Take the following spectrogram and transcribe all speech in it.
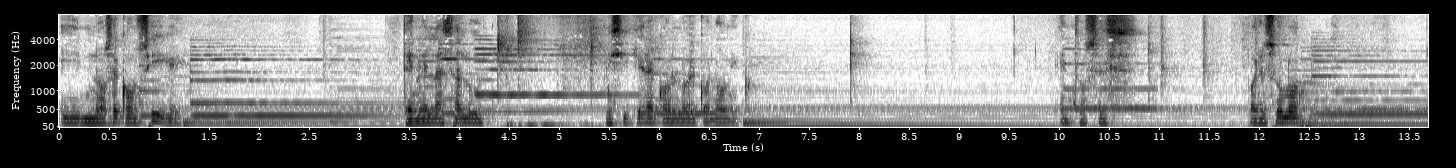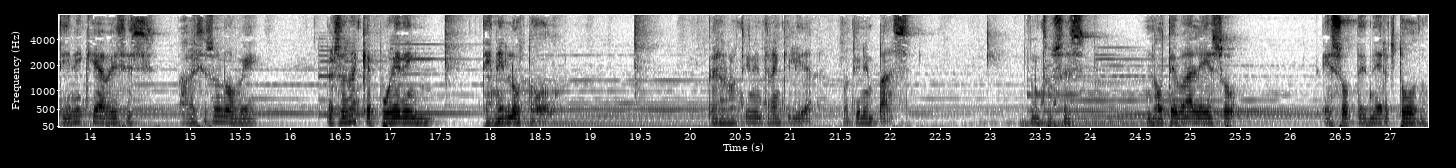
y no se consigue tener la salud ni siquiera con lo económico. Entonces, por eso uno tiene que a veces, a veces uno ve personas que pueden tenerlo todo, pero no tienen tranquilidad, no tienen paz. Entonces, no te vale eso, eso tener todo,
